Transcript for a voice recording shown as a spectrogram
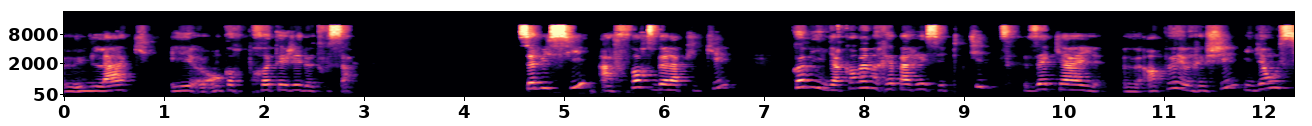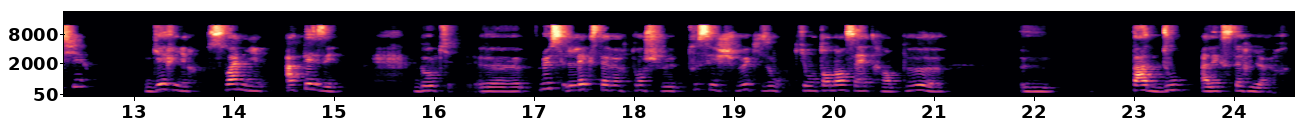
euh, une laque et euh, encore protéger de tout ça. Celui-ci, à force de l'appliquer, comme il vient quand même réparer ces petites écailles un peu ébréchées, il vient aussi guérir, soigner, apaiser. Donc, plus l'extérieur de ton cheveu, tous ces cheveux qui ont tendance à être un peu pas doux à l'extérieur.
